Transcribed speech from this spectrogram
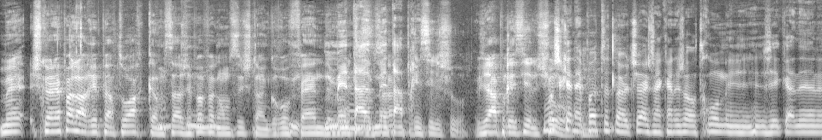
Mais je connais pas leur répertoire comme ça. J'ai pas fait comme si j'étais un gros fan de Mais t'as mais apprécié le show. J'ai apprécié le show. Moi, je connais pas tout leur track, j'en connais genre trop, mais j'ai connais. Là.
